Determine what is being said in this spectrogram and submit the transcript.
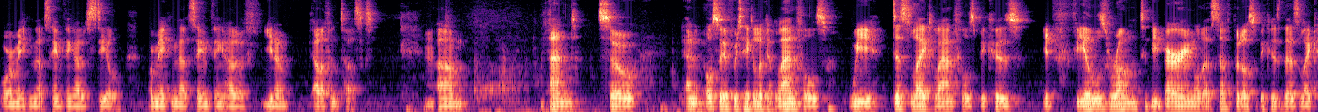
or making that same thing out of steel or making that same thing out of, you know, elephant tusks. Mm. Um, and so, and also if we take a look at landfills, we dislike landfills because it feels wrong to be burying all that stuff, but also because there's like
